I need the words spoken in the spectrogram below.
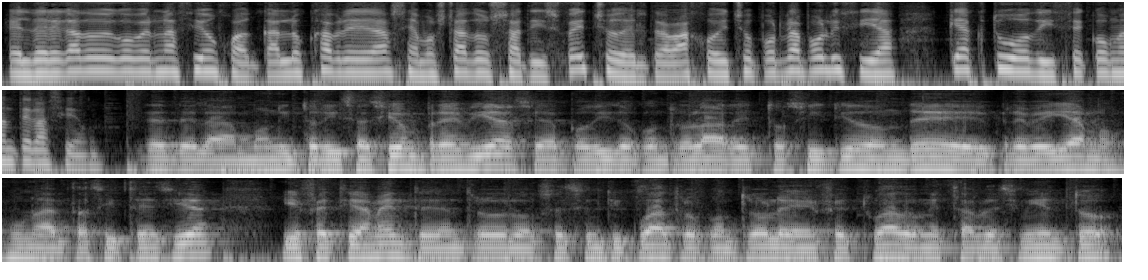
El delegado de Gobernación, Juan Carlos Cabrera, se ha mostrado satisfecho del trabajo hecho por la policía, que actuó, dice, con antelación. La monitorización previa se ha podido controlar estos sitios donde preveíamos una alta asistencia y efectivamente dentro de los 64 controles efectuados en establecimiento,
